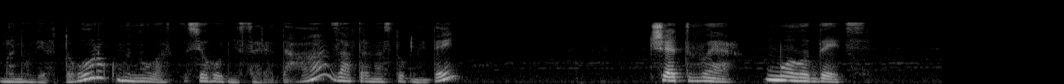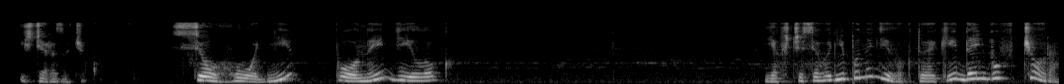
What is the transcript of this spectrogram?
Минув вівторок, минула сьогодні середа, завтра наступний день. Четвер. Молодець. І ще разочок. Сьогодні понеділок. Якщо сьогодні понеділок, то який день був вчора?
